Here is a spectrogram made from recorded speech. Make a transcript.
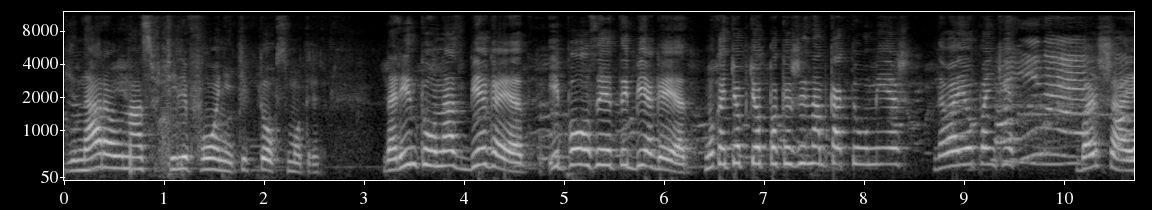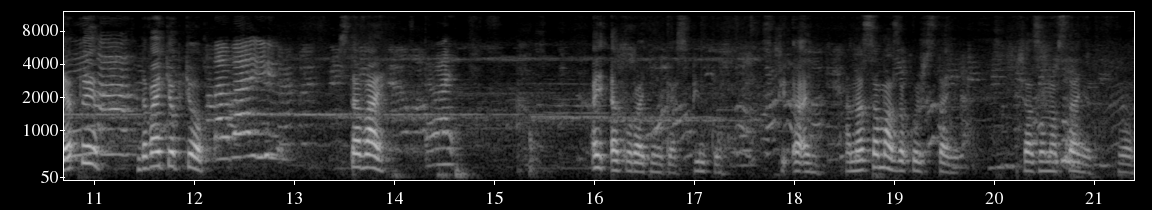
Динара у нас в телефоне, тикток смотрит. Даринка у нас бегает, и ползает, и бегает. Ну-ка, Тёп-Тёп, покажи нам, как ты умеешь. Давай, опаньки. Большая ты. Давай, Тёп-Тёп. Вставай. Ай, аккуратненько, спинку. Ай, она сама захочет встанет. Сейчас она встанет. Вот.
